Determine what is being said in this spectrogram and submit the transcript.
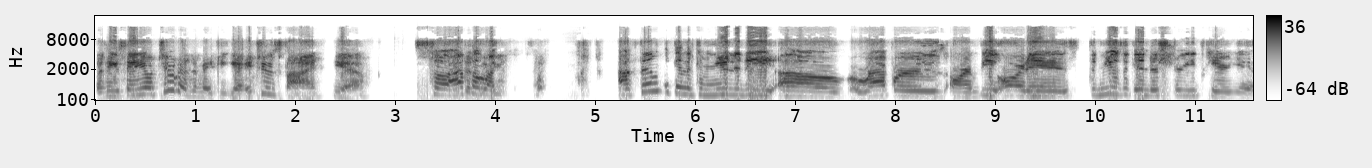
But he's saying, you know, two doesn't make you gay. Two's fine. Yeah. So I feel like I feel like in the community of rappers, R and B artists, the music industry, period.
